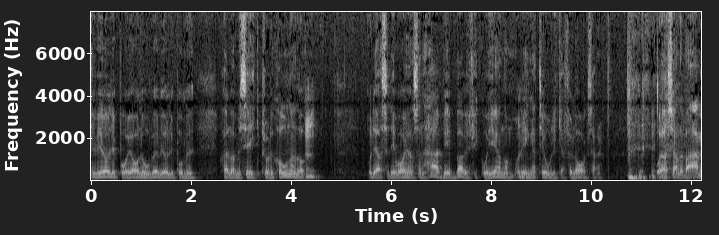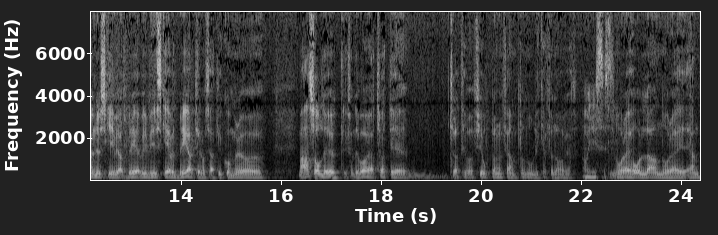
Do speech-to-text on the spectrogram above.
för vi höll ju på, jag och Love, vi höll ju på med själva musikproduktionen då. Och det, alltså, det var ju en sån här bibba vi fick gå igenom och ringa till olika förlag så här. Och jag kände bara, äh, men nu skriver jag ett brev. Vi, vi skrev ett brev till dem så att vi kommer att... Men han sålde ut liksom. Det var, jag tror att det, tror att det var 14 eller 15 olika förlag. Alltså. Jesus. Några i Holland, några i, en,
